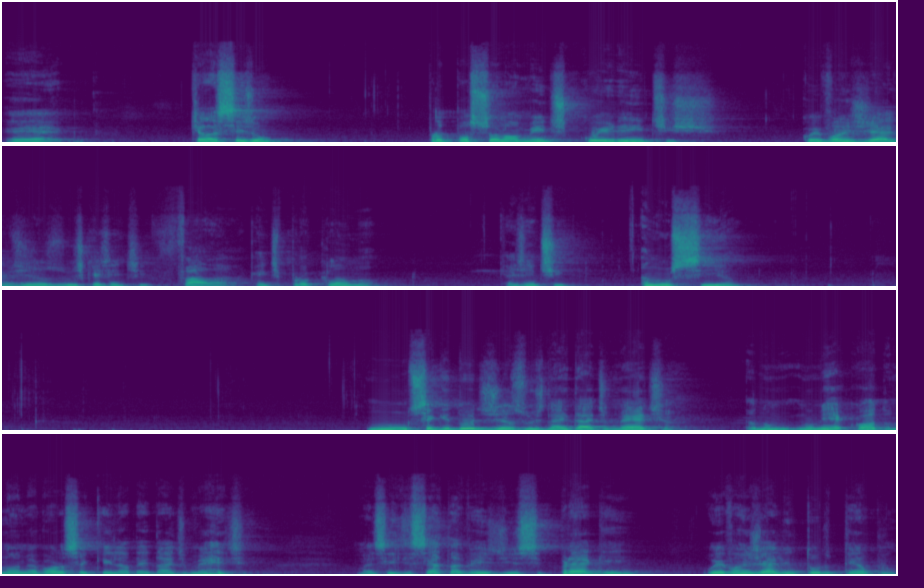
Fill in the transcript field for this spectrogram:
é, que elas sejam proporcionalmente coerentes com o Evangelho de Jesus que a gente fala, que a gente proclama, que a gente anuncia. Um seguidor de Jesus na Idade Média, eu não, não me recordo o nome agora, eu sei que ele é da Idade Média, mas ele certa vez disse: pregue o Evangelho em todo tempo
